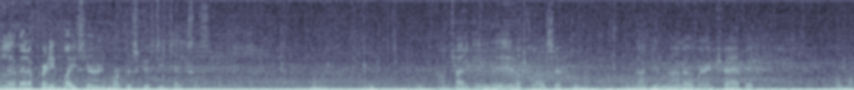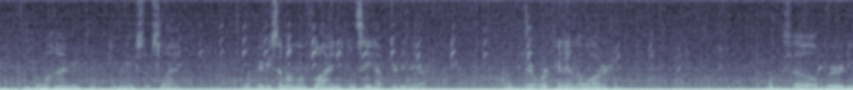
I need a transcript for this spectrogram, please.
We live in a pretty place here in Corpus Christi, Texas. I'll try to get a little closer without getting run over in traffic. People behind me giving me some slack. Maybe some of them will fly and you can see how pretty they are. They're working in the water. So pretty.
